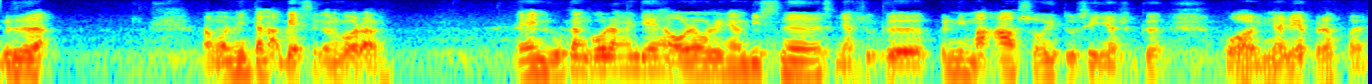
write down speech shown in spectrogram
Betul tak? Abang Nurdin tak nak biasakan korang. And bukan korang je, orang-orang yang bisnes, yang suka, apa ni, maaf, sorry tu saya yang suka, wah, ini hari aku dapat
